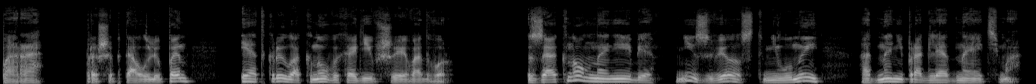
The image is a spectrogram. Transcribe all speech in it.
«Пора», — прошептал Люпен и открыл окно, выходившее во двор. За окном на небе ни звезд, ни луны, одна непроглядная тьма.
